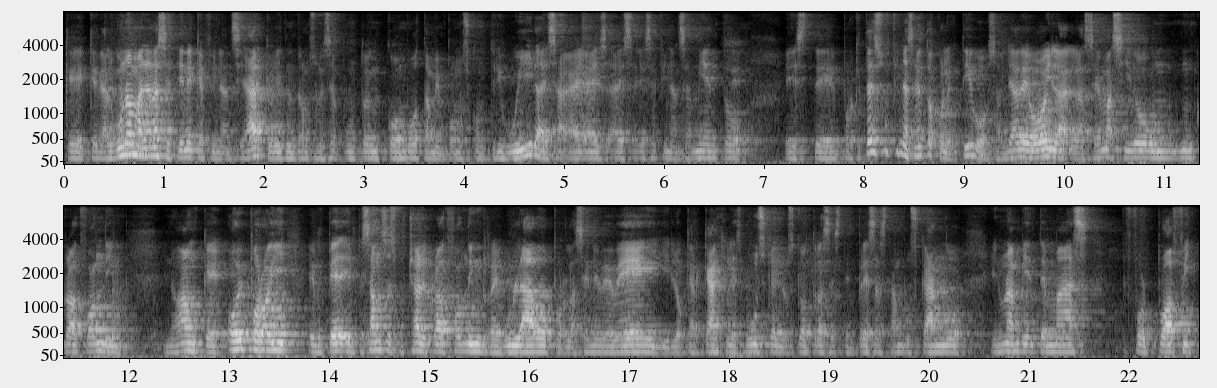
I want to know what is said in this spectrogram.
Que, que, de alguna manera se tiene que financiar, que ahorita entramos en ese punto en cómo también podemos contribuir a, esa, a, ese, ese, financiamiento. Este, porque es un financiamiento colectivo. O sea, al día de hoy la, la SEM ha sido un, crowdfunding, ¿no? aunque hoy por hoy empezamos a escuchar el crowdfunding regulado por la CNBB y lo que Arcángeles busca y los que otras este, empresas están buscando en un ambiente más for profit,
